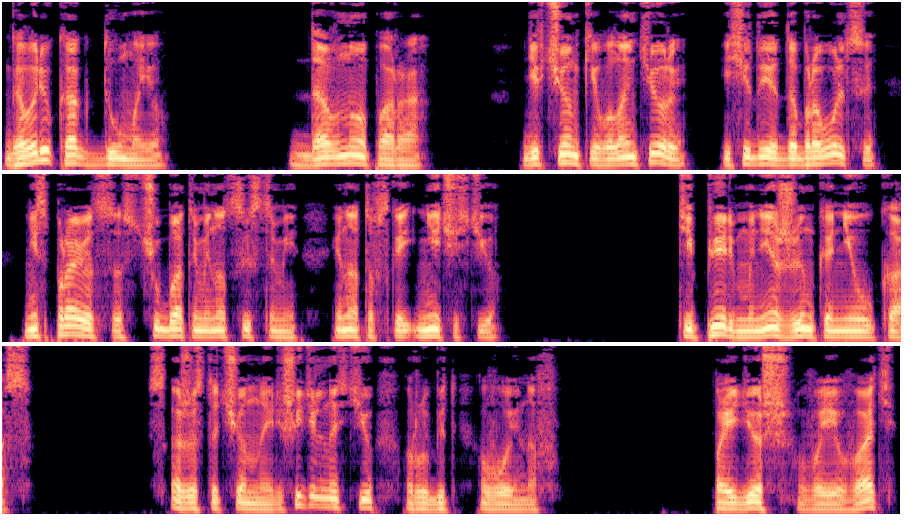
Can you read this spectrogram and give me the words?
Говорю, как думаю. Давно пора. Девчонки-волонтеры и седые добровольцы не справятся с чубатыми нацистами и натовской нечистью. Теперь мне Жинка не указ. С ожесточенной решительностью рубит воинов. Пойдешь воевать?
